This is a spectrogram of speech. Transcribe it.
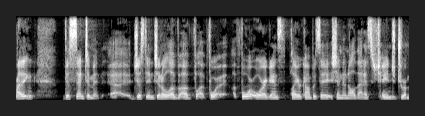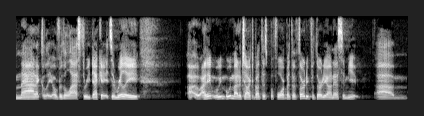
i think the sentiment, uh, just in general, of, of for for or against player compensation and all that has changed dramatically over the last three decades. And really, I, I think we we might have talked about this before, but the thirty for thirty on SMU. Um,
